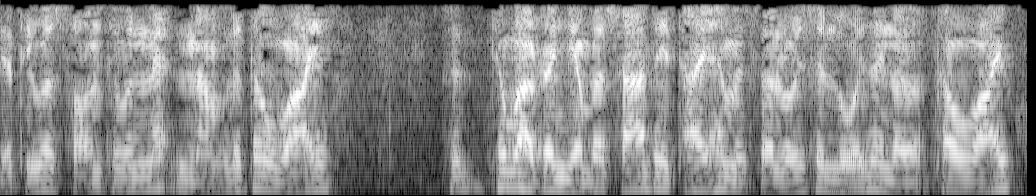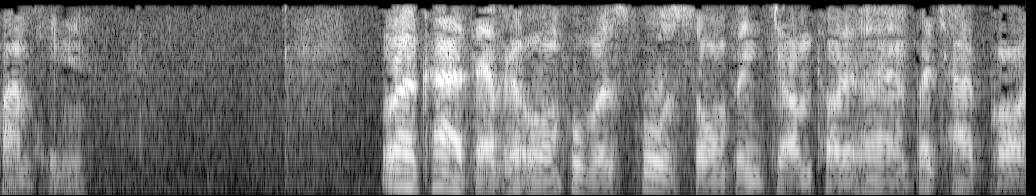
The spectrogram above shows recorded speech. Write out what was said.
อย่าถือว่าสอนถือว่าแนะนำหรือถวายถ้าว่ากันอย่างภาษาไทยๆให้มันสลวยสลวยหน่อยถวายความเห็น ว่าข้าแต่พระองค์ผู้ผู้ทรงเป็นจอมทรประชากร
